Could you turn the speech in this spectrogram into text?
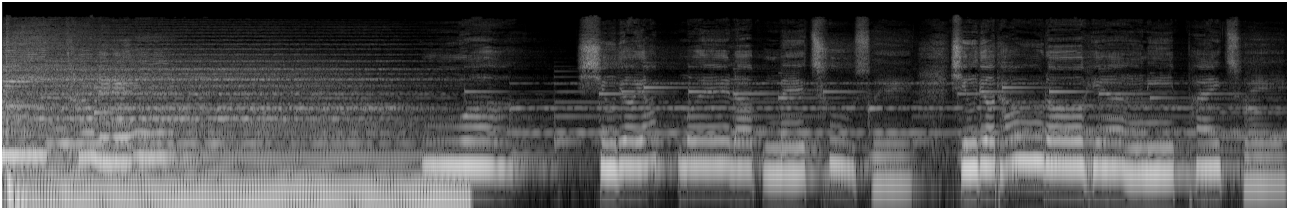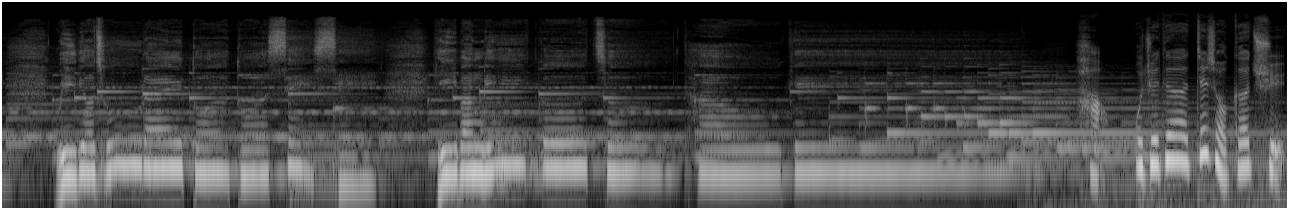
你偷咧咧？我想着也袂落的厝税。想着头找，为着厝内大大细细，希望你搁做头家。好，我觉得这首歌曲，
